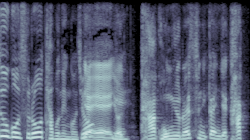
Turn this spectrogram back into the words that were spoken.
12곳으로 다 보낸 거죠? 예, 예, 여- 다 공유를 했으니까 이제 각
